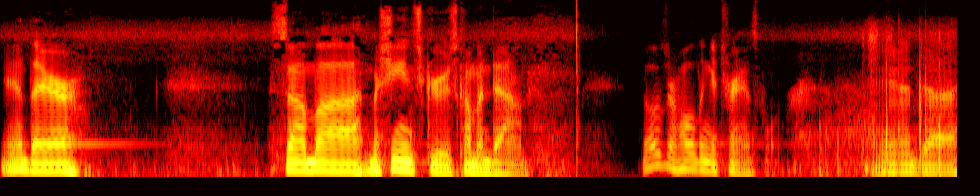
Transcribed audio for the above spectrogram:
and there, some uh, machine screws coming down. Those are holding a transformer. And uh,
